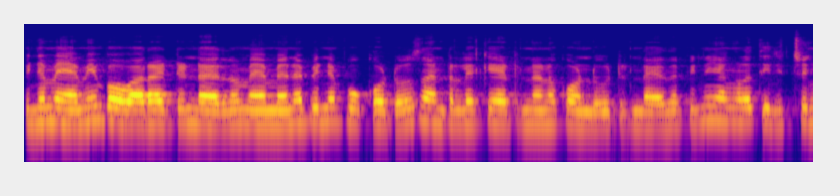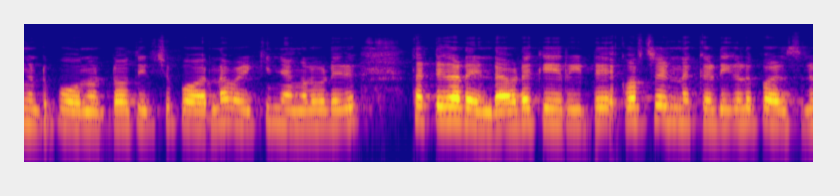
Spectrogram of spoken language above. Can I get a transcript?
പിന്നെ മേമയും പോവാറായിട്ടുണ്ടായിരുന്നു. മേമേനെ പിന്നെ പൂക്കോട്ടൂർ സെന്ററിലേക്ക് ഏട്ടനാണ് കൊണ്ടുപോയിട്ടുണ്ടായിരുന്നത് പിന്നെ ഞങ്ങൾ തിരിച്ചിങ്ങോട്ട് പോന്നു കേട്ടോ. തിരിച്ച് പോരുന്ന വഴിക്ക് ഞങ്ങളിവിടെ ഒരു തട്ടുകടയുണ്ട്. അവിടെ കയറിയിട്ട് കുറച്ച് എണ്ണക്കടികൾ പേഴ്സിൽ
